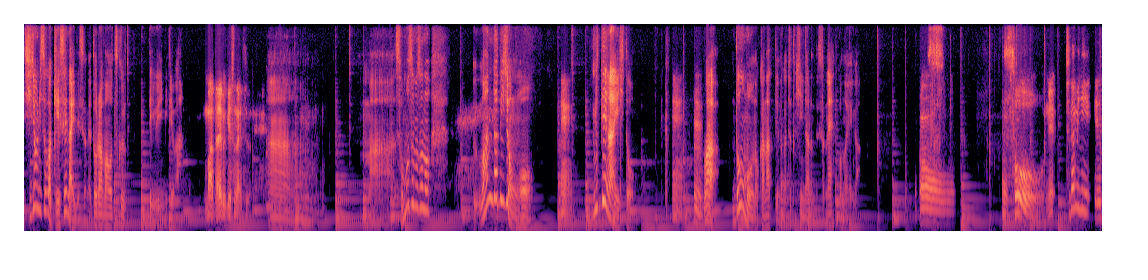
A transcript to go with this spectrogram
非常にそこは消せないですよねドラマを作るっていう意味では。まあ、だいぶ消せないですよね。うんまあそもそもそのワンダービジョンをうん、見てない人はどう思うのかなっていうのがちょっと気になるんですよねこの映画。おうんそうね。ちなみに、えっ、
